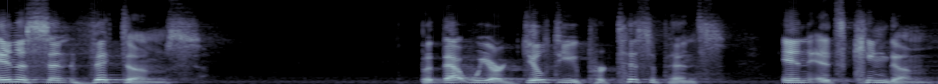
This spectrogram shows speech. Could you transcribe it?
innocent victims, but that we are guilty participants in its kingdom.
